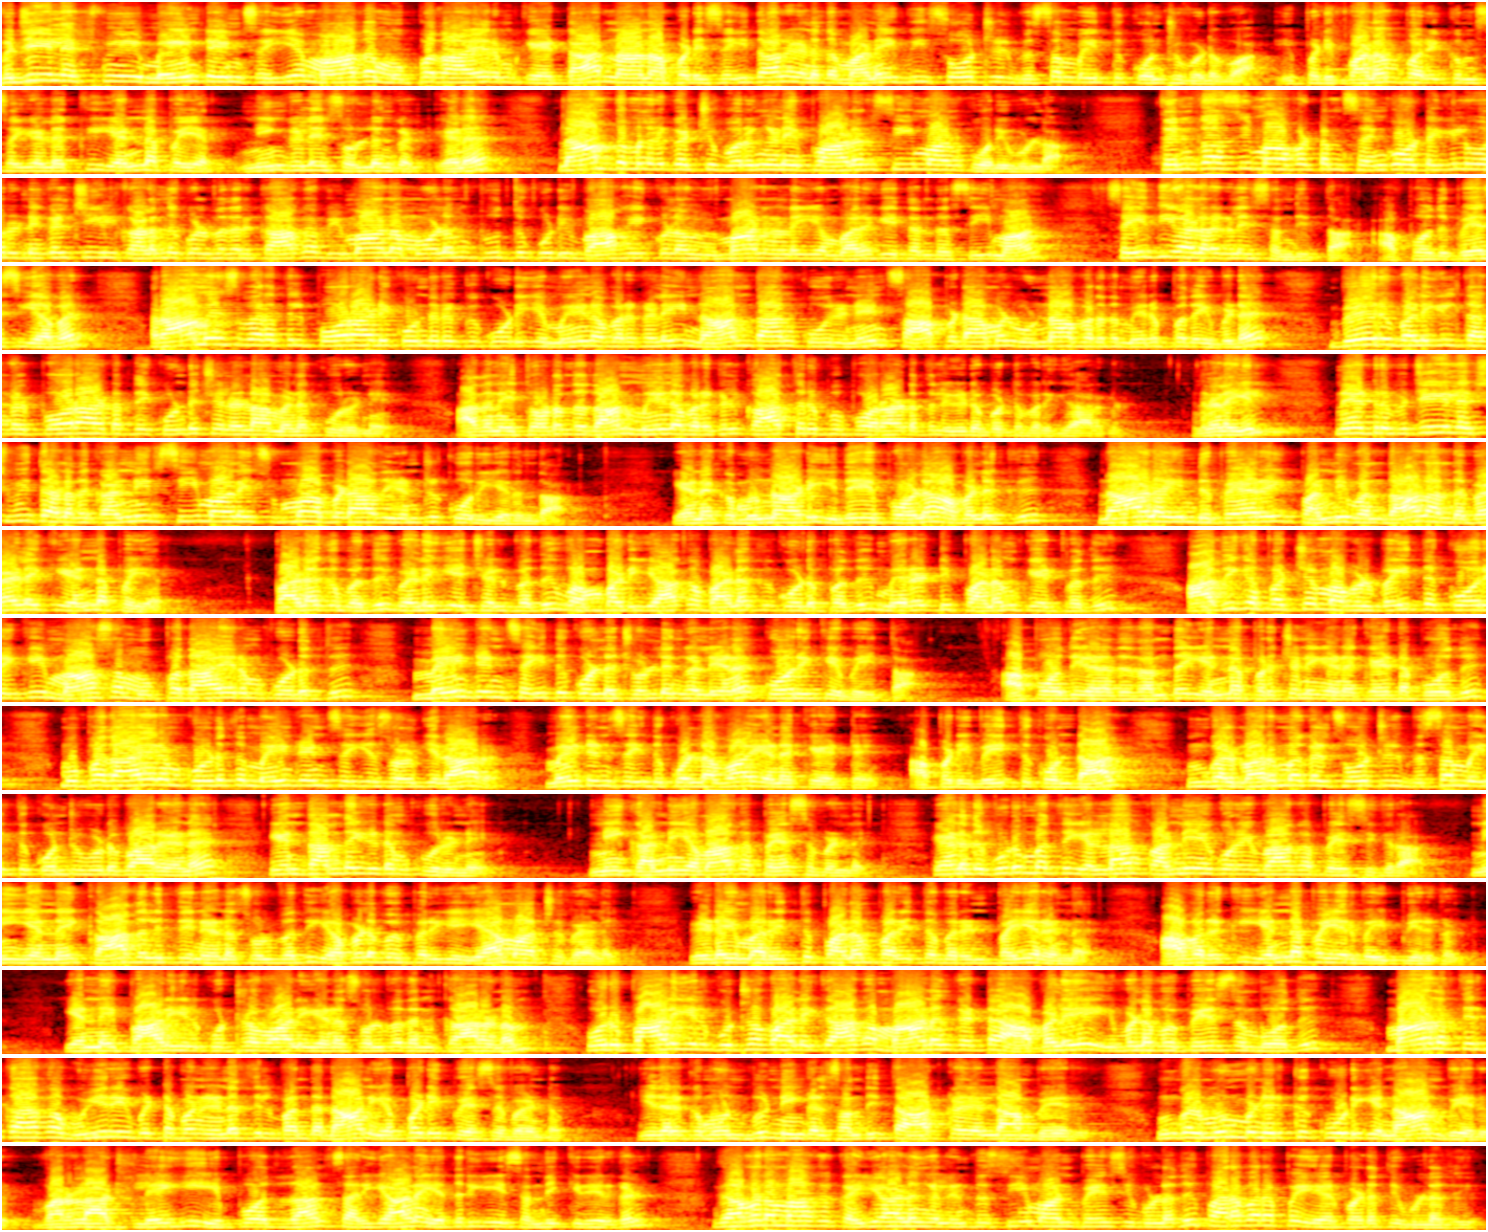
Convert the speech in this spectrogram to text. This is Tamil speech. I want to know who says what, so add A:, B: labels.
A: விஜயலட்சுமி மெயின்டைன் செய்ய மாதம் முப்பதாயிரம் கேட்டார். நான் அப்படி செய்தால் எனது மனைவி சோற்றில் விஷம் வைத்து கொன்று விடுவார். இப்படி பணம் பறிக்கும் செயலுக்கு என்ன பெயர்? நீங்களே சொல்லுங்கள் என நாம் தமிழர் கட்சி ஒருங்கிணைப்பாளர் சீமான் கூறியுள்ளார். தென்காசி மாவட்டம் செங்கோட்டையில் ஒரு நிகழ்ச்சியில் கலந்து கொள்வதற்காக விமானம் மூலம் தூத்துக்குடி வாகைக்குளம் விமான நிலையம் வருகை தந்த சீமான் செய்தியாளர்களை சந்தித்தார். அப்போது பேசிய அவர் ராமேஸ்வரத்தில் போராடி கொண்டிருக்கக்கூடிய மீனவர்களை நான் தான் கூறினேன். சாப்பிடாமல் உண்ணாவிரதம் இருப்பதை விட வேறு வழியில் தங்கள் போராட்டத்தை கொண்டு செல்லலாம் என கூறினேன். அதனைத் தொடர்ந்துதான் மீனவர்கள் காத்திருப்பு போராட்டத்தில் ஈடுபட்டு வருகிறார்கள். நிலையில் நேற்று விஜயலட்சுமி தனது கண்ணீர் சீமானை சும்மா விடாது என்று கூறியிருந்தார். எனக்கு முன்னாடி இதே போல அவளுக்கு நாலைந்து பேரை பண்ணி வந்தால் அந்த வேலைக்கு என்ன பெயர்? பழகுவது வெளியே செல்வது வம்படியாக வழக்கு கொடுப்பது மிரட்டி பணம் கேட்பது அதிகபட்சம் அவள் வைத்த கோரிக்கை மாசம் முப்பதாயிரம் கொடுத்து மெயின்டைன் செய்து கொள்ள சொல்லுங்கள் என கோரிக்கை வைத்தார். அப்போது எனது தந்தை என்ன பிரச்சனை என கேட்டபோது முப்பதாயிரம் கொடுத்து மெயின்டைன் செய்ய சொல்கிறார் மெயின்டைன் செய்து கொள்ளவா என கேட்டேன். அப்படி வைத்துக் கொண்டால் உங்கள் மருமகள் சோற்றில் விஷம் வைத்து கொன்று விடுவார் என என் தந்தையிடம் கூறினேன். நீ கண்ணியமாக பேசவில்லை. எனது குடும்பத்தை எல்லாம் கண்ணிய குறைவாக பேசுகிறார். நீ என்னை காதலித்தேன் என சொல்வது எவ்வளவு பெரிய ஏமாற்று வேலை. இடைமறித்து பணம் பறித்தவரின் பெயர் என்ன? அவருக்கு என்ன பெயர் வைப்பீர்கள்? என்னை பாலியல் குற்றவாளி என சொல்வதன் காரணம் ஒரு பாலியல் குற்றவாளிக்காக மானங்கெட்ட அவளே இவ்வளவு பேசும்போது மானத்திற்காக உயிரை விட்டவன் இனத்தில் வந்த நான் எப்படி பேச வேண்டும்? இதற்கு முன்பு நீங்கள் சந்தித்த ஆட்கள் எல்லாம் வேறு. உங்கள் முன்பு நிற்கக்கூடிய நான் வேறு. வரலாற்றிலேயே இப்போதுதான் சரியான எதிரியை சந்திக்கிறீர்கள். கவனமாக கையாளுங்கள் என்று சீமான் பேசியுள்ளது பரபரப்பை ஏற்படுத்தி உள்ளது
